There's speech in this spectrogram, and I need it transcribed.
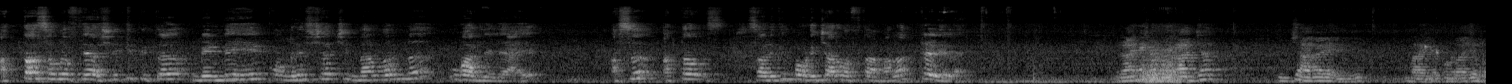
आत्ता समजते असे की तिथं मेंढे हे काँग्रेसच्या चिन्हावरनं उभारलेले आहेत. असं आता साडेतीन पावणे चार वाजता आम्हाला कळलेलं आहे. राज्यात राज्यात तुमची आघाडी आहे म्हणजे भाजप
